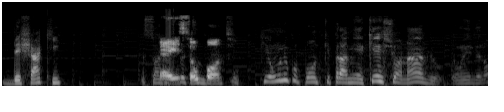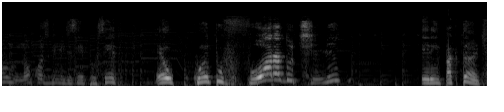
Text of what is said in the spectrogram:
deixar aqui. Só que, é, tipo, esse assim, é o assim, ponto. Que o único ponto que para mim é questionável, eu ainda não, não consegui medir 100%, é o quanto fora do time ele é impactante.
